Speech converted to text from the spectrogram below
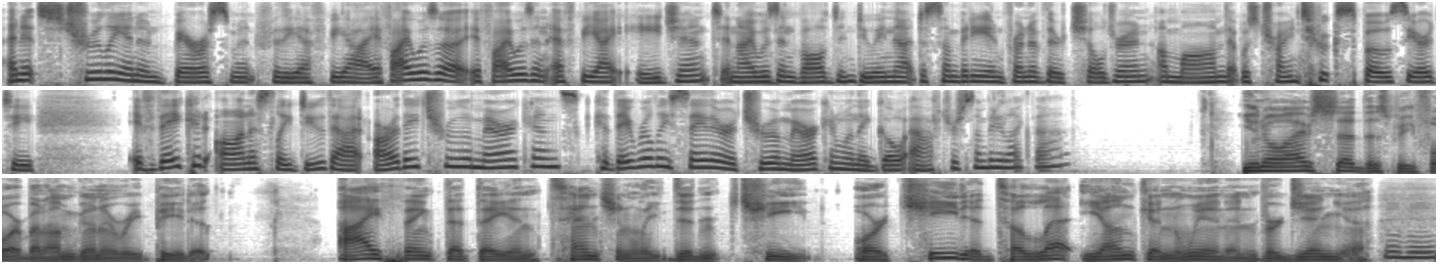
and it's truly an embarrassment for the FBI. If I was a if I was an FBI agent and I was involved in doing that to somebody in front of their children, a mom that was trying to expose CRT, if they could honestly do that, are they true Americans? Could they really say they're a true American when they go after somebody like that? You know, I've said this before, but I'm going to repeat it. I think that they intentionally didn't cheat or cheated to let Youngkin win in Virginia Mm-hmm.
